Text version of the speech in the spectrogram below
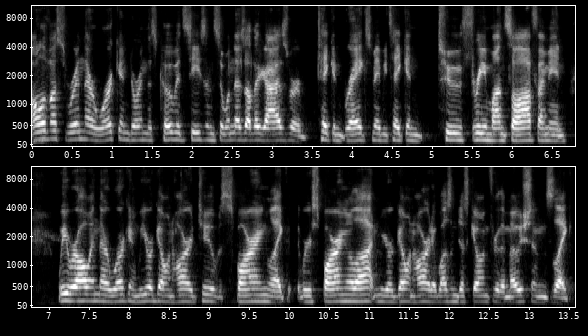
all of us were in there working during this COVID season. So when those other guys were taking breaks, maybe taking two, three months off, I mean, we were all in there working. We were going hard too. It was sparring, like we were sparring a lot and we were going hard. It wasn't just going through the motions. Like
